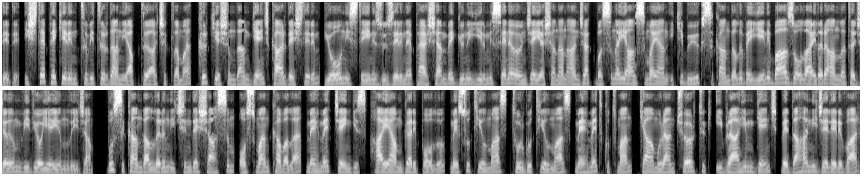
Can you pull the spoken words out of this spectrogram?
dedi. İşte Peker'in Twitter'dan yaptığı açıklama, 40 yaşından genç kardeşlerim, yoğun isteğiniz üzerine Perşembe günü 20 sene önce yaşanan ancak basına yansımayan iki büyük skandalı ve yeni bazı olayları anlatacağım video yayınlayacağım. Bu skandalların içinde şahsım, Osman Kavala, Mehmet Cengiz, Hayyam Garipoğlu, Mesut Yılmaz, Turgut Yılmaz, Mehmet Kutman, Kamuran Çörtük, İbrahim Genç ve daha niceleri var,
